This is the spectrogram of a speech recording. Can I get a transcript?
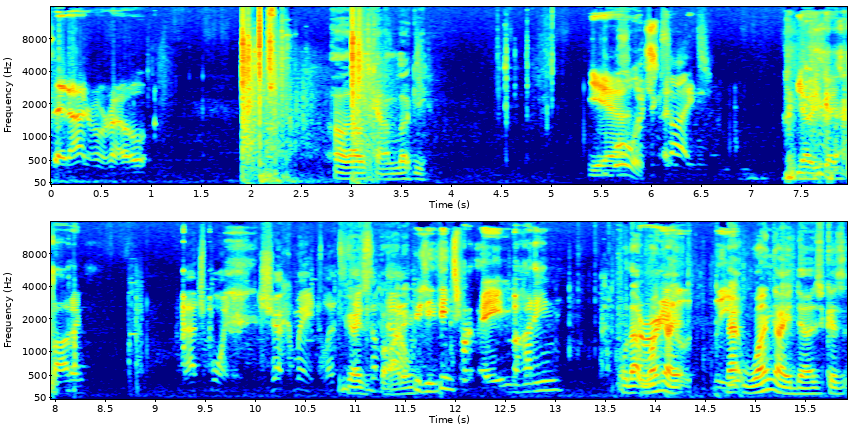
Said I don't know. Oh, that was kind of lucky. Yeah. Yo, you guys botting? Match point. Checkmate. Let's You guys take them botting? Dude, he thinks we're aimbotting? Well, that one guy, that one guy does, because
